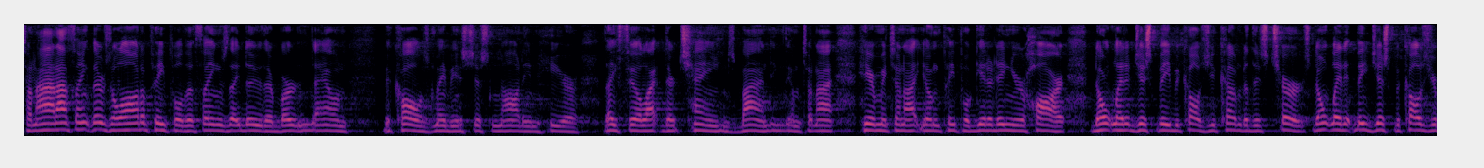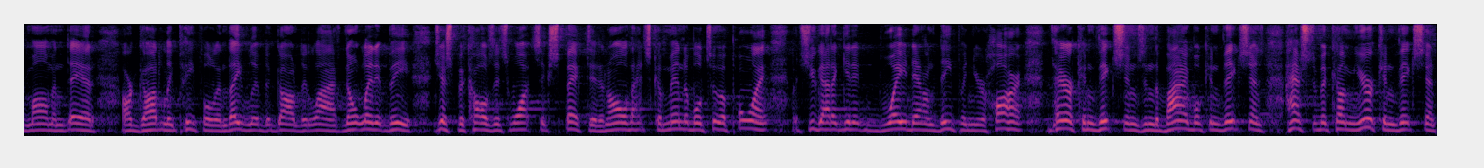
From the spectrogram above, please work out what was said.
Tonight, I think there's a lot of people, the things they do, they're burdened down because maybe it's just not in here. They feel like their chains binding them tonight. Hear me tonight, young people. Get it in your heart. Don't let it just be because you come to this church. Don't let it be just because your mom and dad are godly people and they've lived a godly life. Don't let it be just because it's what's expected and all that's commendable to a point, but you got to get it way down deep in your heart. Their convictions and the Bible convictions has to become your conviction.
